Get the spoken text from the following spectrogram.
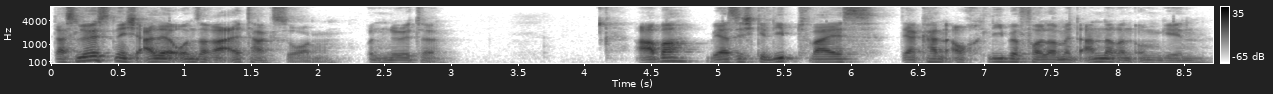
Das löst nicht alle unsere Alltagssorgen und Nöte. Aber wer sich geliebt weiß, der kann auch liebevoller mit anderen umgehen.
